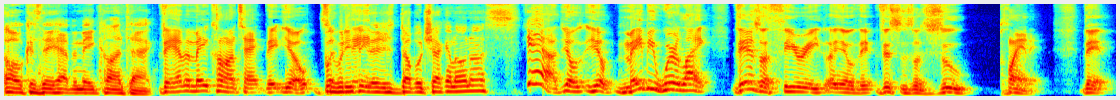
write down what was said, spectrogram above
Oh, because they haven't made contact. They haven't made contact. They, you know, So what do you they- think? They're just double checking on us? Yeah, you know, you know, maybe we're like, there's a theory, you know, that this is a zoo planet, that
